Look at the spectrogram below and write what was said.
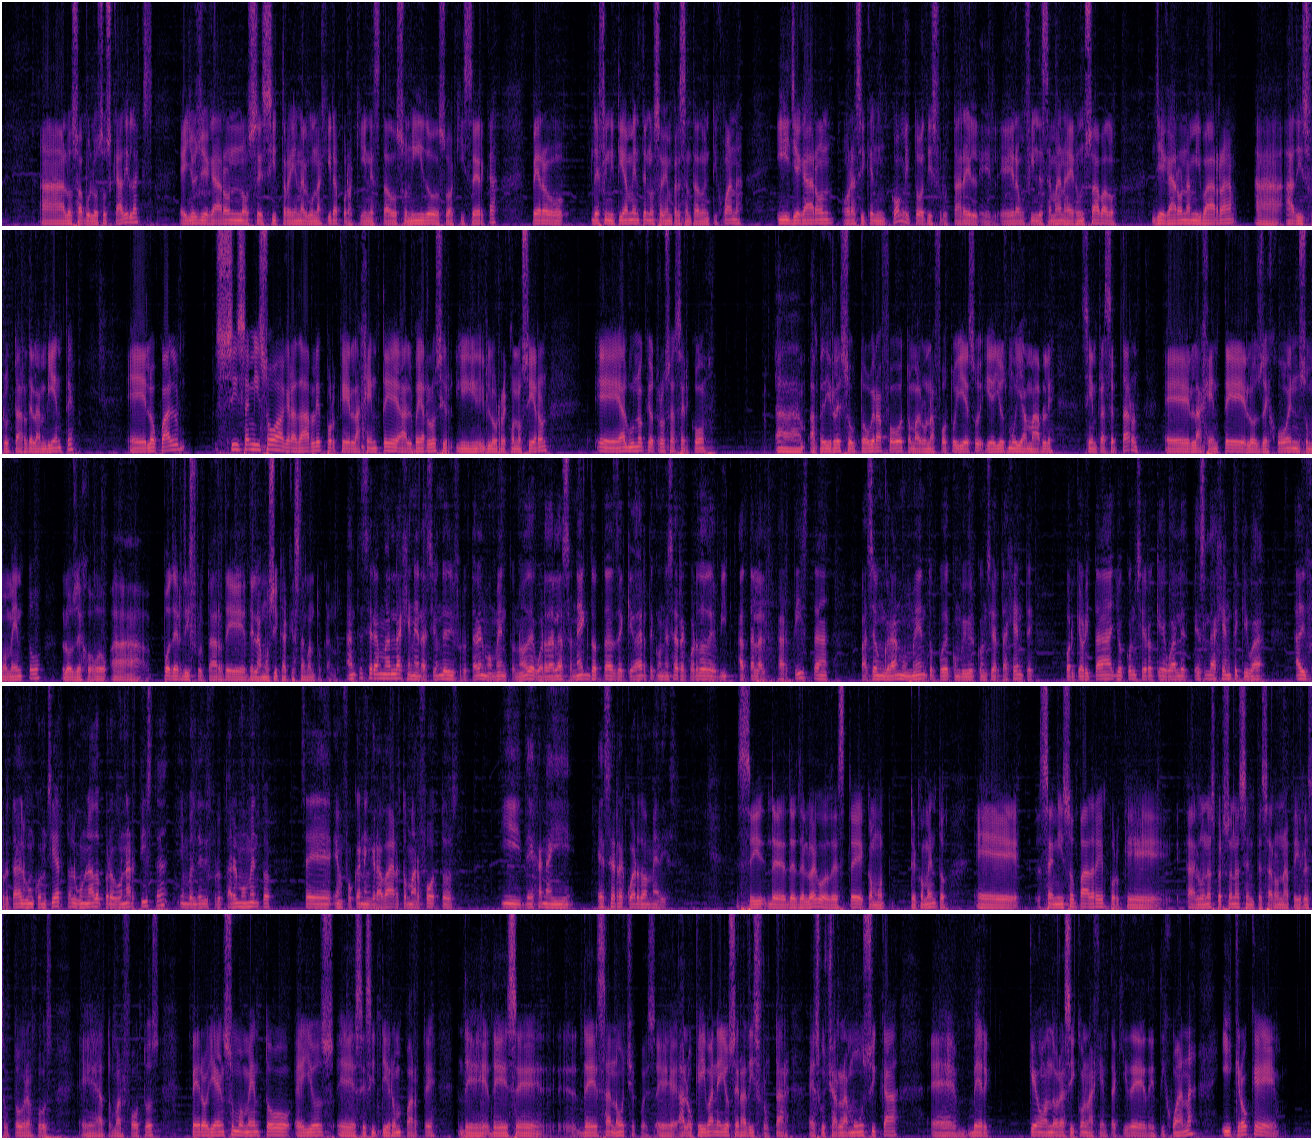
a los fabulosos Cadillacs. Ellos llegaron, no sé si traían alguna gira por aquí en Estados Unidos o aquí cerca, pero definitivamente no se habían presentado en Tijuana. Y llegaron, ahora sí que en incógnito, a disfrutar el, era un fin de semana, era un sábado. Llegaron a mi barra a, disfrutar del ambiente eh, lo cual sí se me hizo agradable porque la gente al verlos y, lo reconocieron, eh, alguno que otro se acercó a, pedirles su autógrafo, tomar una foto y eso, y ellos muy amables siempre aceptaron. Eh, la gente los dejó en su momento, los dejó a poder disfrutar de, la música que estaban tocando. Antes era más la generación de disfrutar el momento, ¿no? De guardar las anécdotas, de quedarte con ese recuerdo de beat a tal artista, pasé un gran momento, pude convivir con cierta gente, porque ahorita yo considero que igual es la gente que va a disfrutar algún concierto, algún lado, pero un artista y en vez de disfrutar el momento se enfocan en grabar, tomar fotos y dejan ahí ese recuerdo a medias. Sí, desde luego, de este, como te comento, eh, se me hizo padre porque algunas personas empezaron a pedirles autógrafos, eh, a tomar fotos, pero ya en su momento ellos eh, se sintieron parte de, ese, de esa noche, pues a lo que iban ellos era disfrutar, escuchar la música, ver qué onda ahora sí con la gente aquí de, de Tijuana. Y creo que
